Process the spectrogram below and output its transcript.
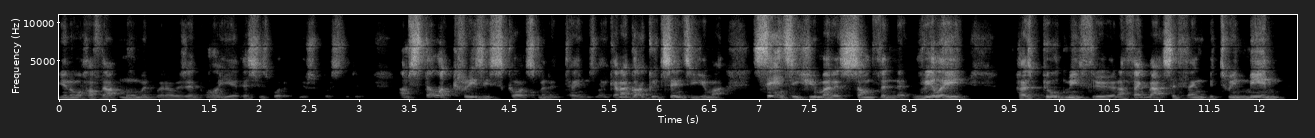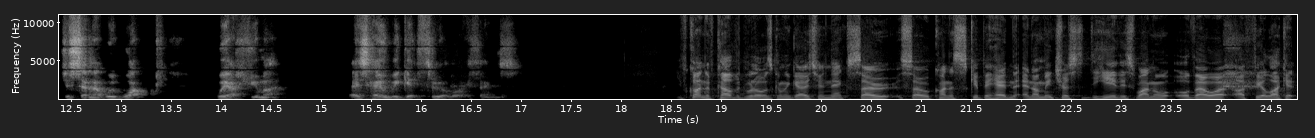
you know, have that moment where I was in, oh yeah, this is what you're supposed to do. I'm still a crazy Scotsman at times, like, and I've got a good sense of humour. Sense of humour is something that really has pulled me through, and I think that's the thing between me and Jacinta. We work where humour is how we get through a lot of things. You've kind of covered what I was going to go to next, so so kind of skip ahead, and I'm interested to hear this one. Although I, I feel like it,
